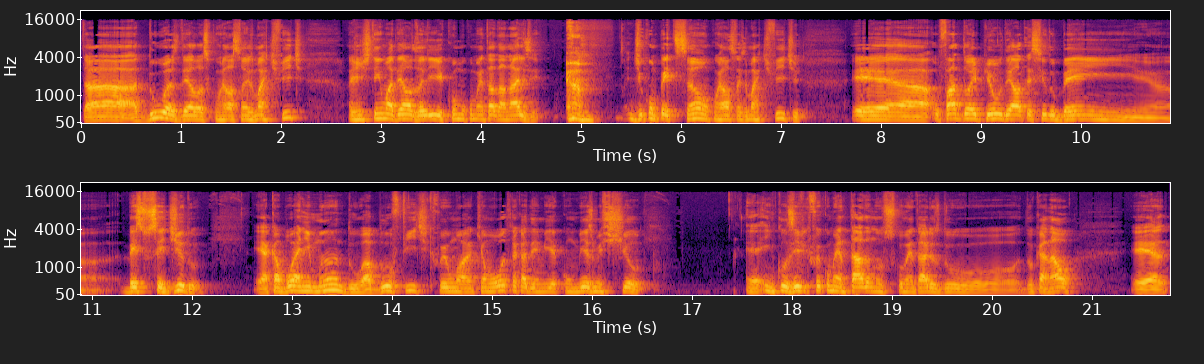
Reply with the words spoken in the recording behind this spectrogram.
Tá? Duas delas com relação a Smart Fit a gente tem uma delas ali, como comentado, análise de competição com relação a Smart Fit. É, o fato do IPO dela ter sido bem, bem sucedido é, acabou animando a Bluefit, que, foi uma, que é uma outra academia com o mesmo estilo, é, inclusive que foi comentada nos comentários do, do canal. É,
